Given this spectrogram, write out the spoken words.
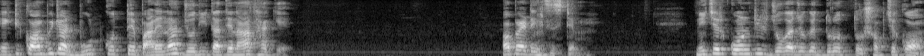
একটি কম্পিউটার বুট করতে পারে না যদি তাতে না থাকে। Operating system. নিচের কোনটির যোগাযোগের দূরত্ব সবচেয়ে কম।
